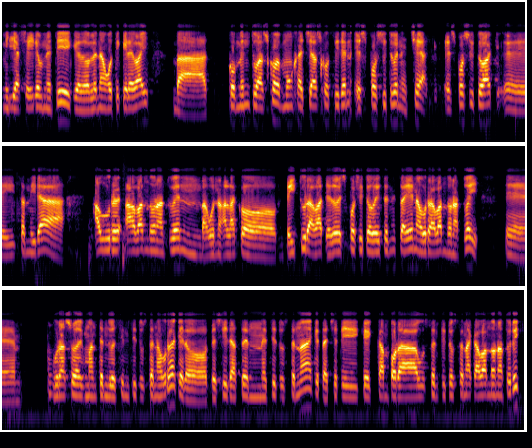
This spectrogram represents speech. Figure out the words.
mila seireunetik edo lehenagotik ere bai, ba, komentu asko, monja etxe asko ziren esposituen etxeak. Espositoak e, izan dira aur abandonatuen, ba, bueno, alako deitura bat edo esposito deitzen ditzaien aurre abandonatuei. E, gurasoek mantendu ezin zituzten aurrak, edo desiratzen ez zituztenak, eta etxetik kanpora uzten zituztenak abandonaturik,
